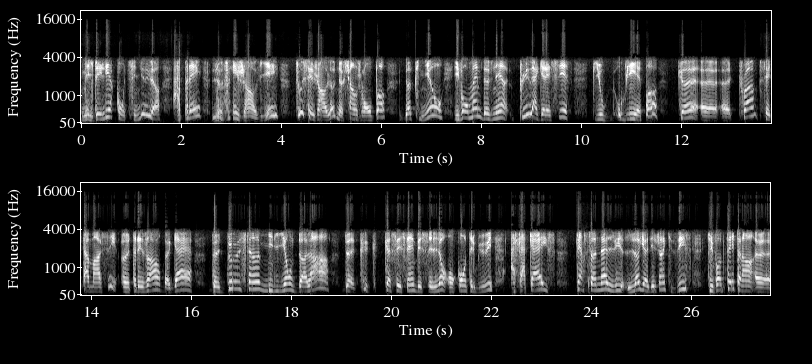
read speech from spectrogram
mais le délire continue, là. Après le 20 janvier, tous ces gens-là ne changeront pas d'opinion. Ils vont même devenir plus agressifs. Puis oubliez pas, que euh, euh, Trump s'est amassé un trésor de guerre de 200 millions de dollars de, que, ces imbéciles-là ont contribué à sa caisse personnelle. Là, il y a des gens qui disent qu'il va peut-être euh,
